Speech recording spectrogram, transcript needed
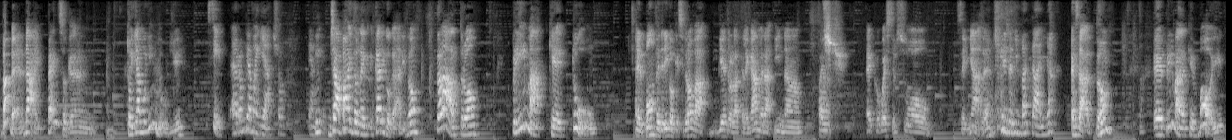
Va bene, dai, penso che togliamo gli indugi. Sì, eh, rompiamo il ghiaccio. Mm, Già Python è carico carico. Tra l'altro, prima che tu e il buon Federico che si trova dietro la telecamera in... uh, fai- Ecco, questo è il suo segnale. Grido di battaglia. Esatto. E prima che voi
